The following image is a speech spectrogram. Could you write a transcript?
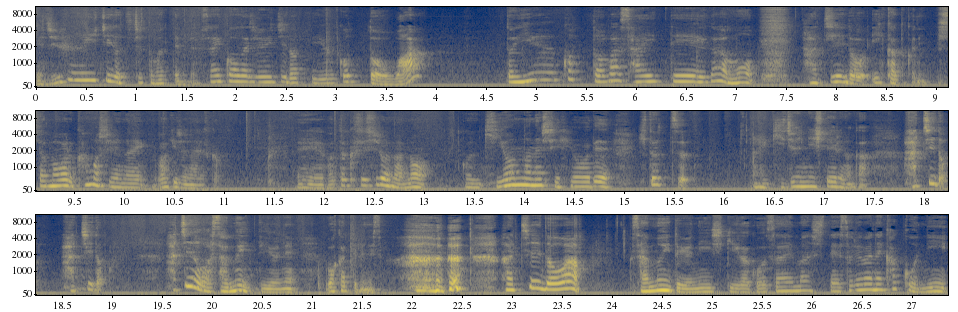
いや11度ってちょっと待ってみたいな最高が11度っていうことはということは最低がもう8度以下とかに下回るかもしれないわけじゃないですか、えー私白菜のこの気温のね指標で一つえー基準にしているのが8度8度。8度は寒いっていうね分かってるんです8 度は寒いという認識がございましてそれはね過去に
